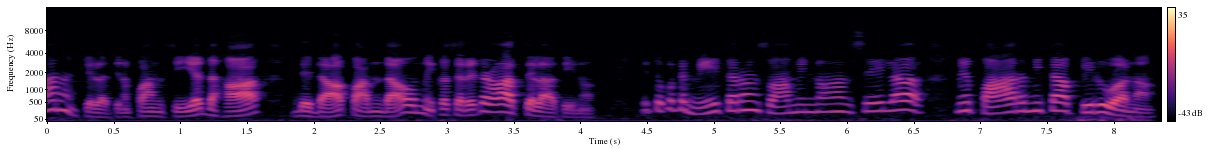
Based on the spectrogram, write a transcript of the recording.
ආරංචිලා තියෙන 500 10 2000 5000 ඔම එක සැරේට රාත් වෙලා තිනවා. එතකොට මේ තරම් ස්වාමීන් වහන්සේලා මේ පාරමිතා පිරුවනා.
